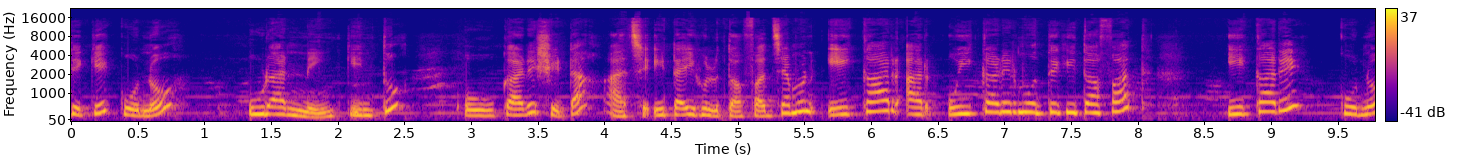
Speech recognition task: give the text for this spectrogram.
থেকে কোনো উড়ান নেই, কিন্তু ঔকারে সেটা আছে, এটাই হলো তফাৎ। যেমন একার আর ঐকারের মধ্যে কি তফাৎ? একারে কোনো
